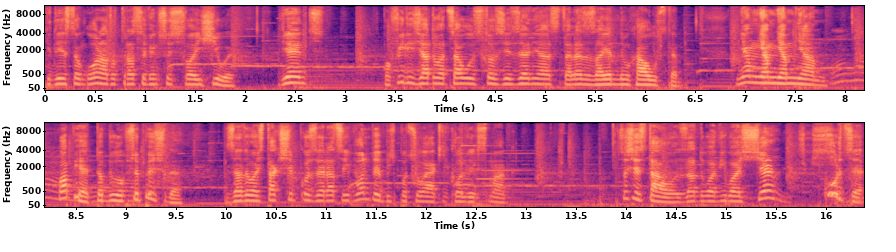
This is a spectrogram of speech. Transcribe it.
Kiedy jestem głona, to tracę większość swojej siły. Więc po chwili zjadła cały stos jedzenia z talerza za jednym haustem. Niam, niam, niam, niam. Papie, to było przepyszne. Zadłaś tak szybko, że raczej wątpię byś poczuła jakikolwiek smak. Co się stało? Zadławiłaś się? Kurczę,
